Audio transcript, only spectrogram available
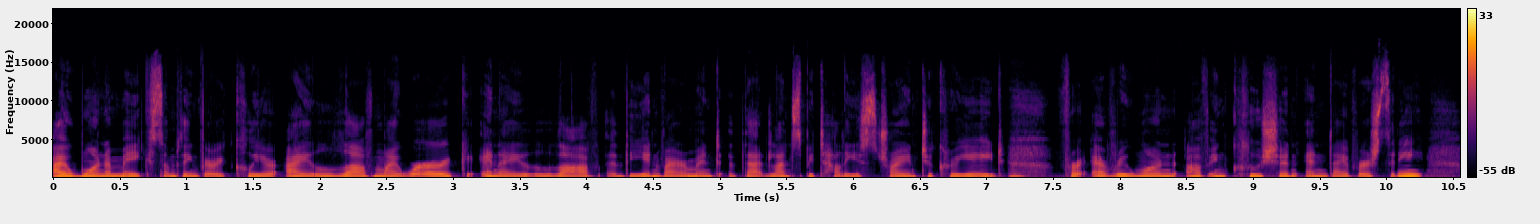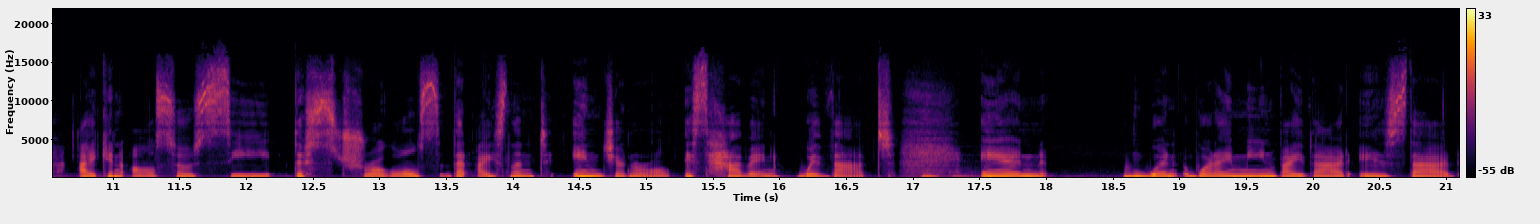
I want to make something very clear. I love my work and I love the environment that Landspítali is trying to create mm. for everyone of inclusion and diversity. I can also see the struggles that Iceland in general is having with that. Mm-hmm. And when what I mean by that is that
